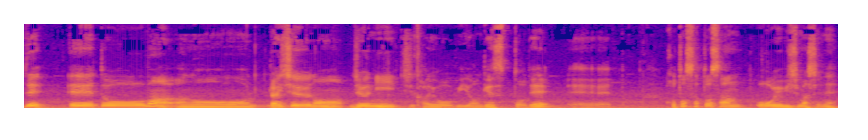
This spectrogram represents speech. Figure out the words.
で、えっ、と、まあ、あのー来週の12日火曜日のゲストで、えーと、ことさとさんをお呼びしましてね、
